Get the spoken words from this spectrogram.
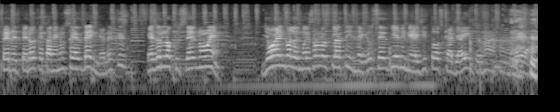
Pero espero que también ustedes vengan. Es que eso es lo que ustedes no ven. Yo vengo, les muestro los platos y enseguida ustedes vienen y ahí sí todos calladitos. Ajá, vea.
